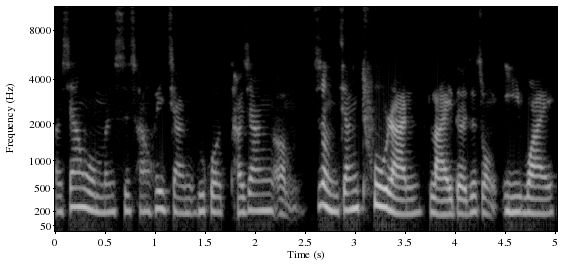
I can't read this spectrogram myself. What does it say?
好像我们时常会讲，如果好像嗯这种将突然来的这种意外，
